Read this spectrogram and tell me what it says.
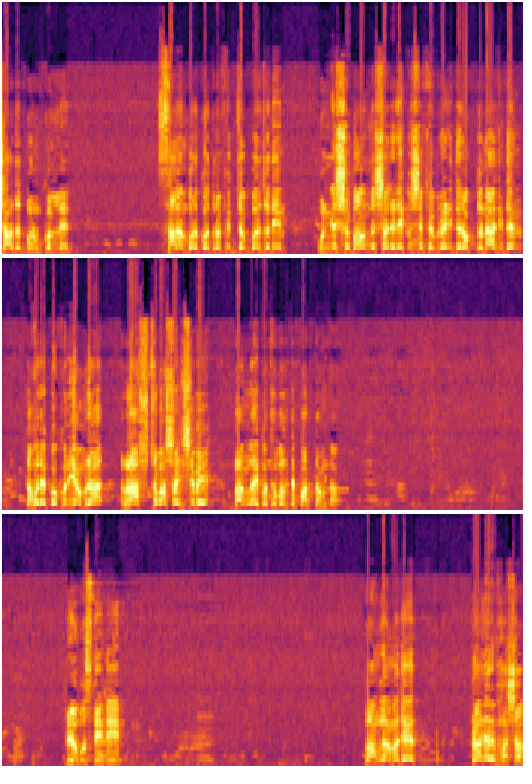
শাহাদত বরণ করলেন। সালাম বরকত, রফিক জব্বার যদি উনিশশো সালের একুশে ফেব্রুয়ারিতে রক্ত না দিতেন তাহলে কখনই আমরা রাষ্ট্রভাষা হিসেবে বাংলায় কথা বলতে পারতাম না। প্রিয় উপস্থিতি, বাংলা আমাদের প্রাণের ভাষা।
